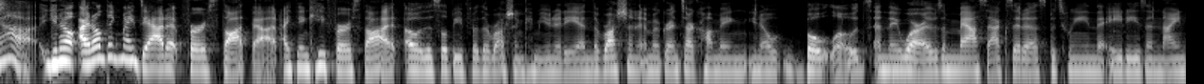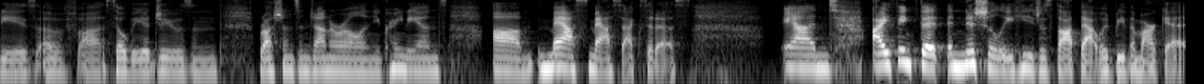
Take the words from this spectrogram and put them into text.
Yeah. You know, I don't think my dad at first thought that. I think he first thought, oh, this will be for the Russian community and the Russian immigrants are coming, you know, boatloads. And they were. It was a mass exodus between the 80s and 90s of uh, Soviet Jews and Russians in general and Ukrainians. Um, mass, mass exodus. And I think that initially he just thought that would be the market.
